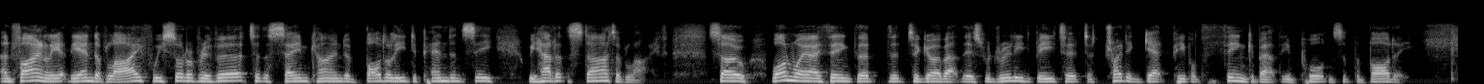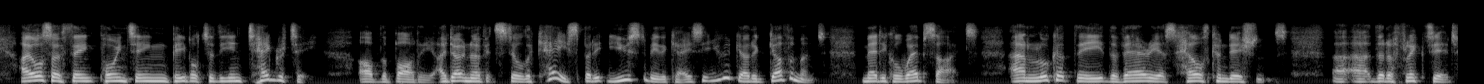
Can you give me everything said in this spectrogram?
And finally, at the end of life, we sort of revert to the same kind of bodily dependency we had at the start of life. So, one way I think that, that to go about this would really be to, to try to get people to think about the importance of the body. I also think pointing people to the integrity of the body. I don't know if it's still the case, but it used to be the case that you could go to government medical websites and look at the, the various health conditions uh, uh, that afflicted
